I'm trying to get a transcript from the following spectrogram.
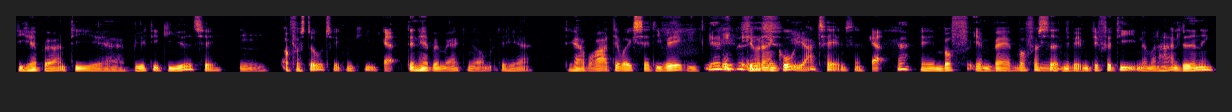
de her børn, de er virkelig gearet til Mm. at forstå teknologi. Ja. Den her bemærkning om, at det her, det her apparat, det var ikke sat i væggen. Ja, præcis. det var da en god jagttagelse. Ja. Ja. Øh, hvorfor, jamen, hvad, hvorfor sidder mm. den i væggen? Det er fordi, når man har en ledning,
